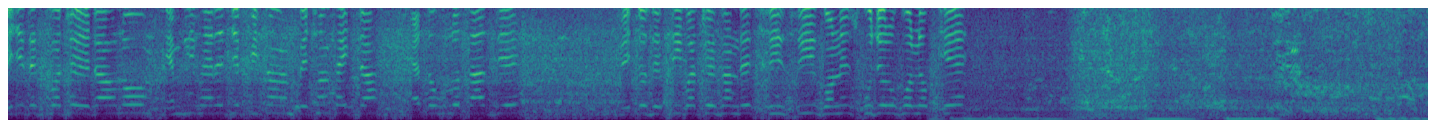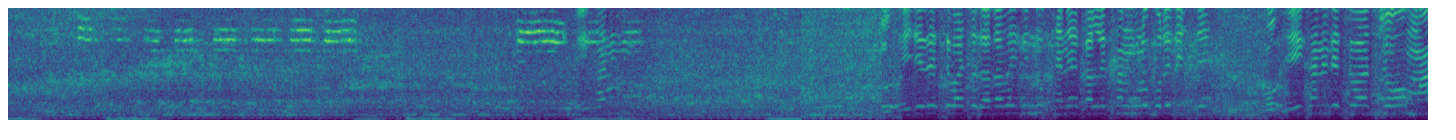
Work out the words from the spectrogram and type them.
এই যে দেখতে পাচ্ছ, এটা হলো এমপ্লিফায়ারের যে পিছন পেছন সাইডটা এতগুলো তার দিয়ে। এই তো দেখতেই পাচ্ছ এখানটায় শ্রী শ্রী গণেশ পুজোর উপলক্ষে দাদাভাই কিন্তু ফ্যানের কালেকশনগুলো করে দিচ্ছে। ও এইখানে দেখতে পাচ্ছ মা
